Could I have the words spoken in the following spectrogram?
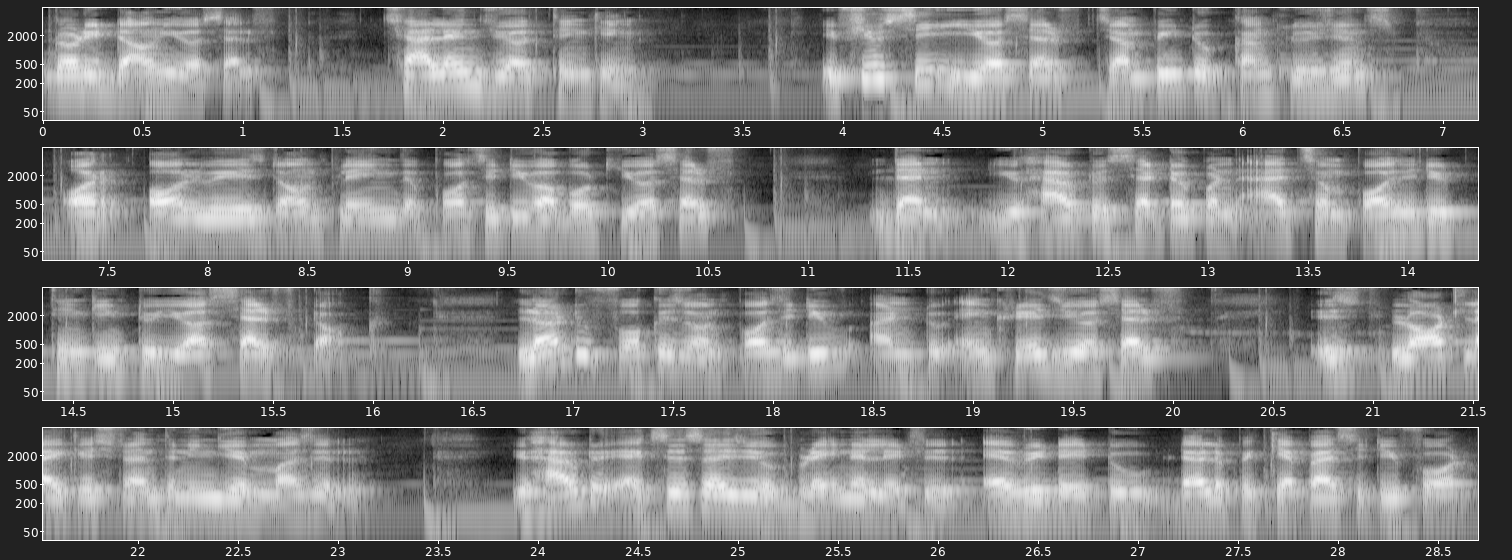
note it down yourself. Challenge your thinking. If you see yourself jumping to conclusions or always downplaying the positive about yourself, then you have to set up and add some positive thinking to your self talk. Learn to focus on positive and to encourage yourself is lot like a strengthening a muscle. You have to exercise your brain a little every day to develop a capacity for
